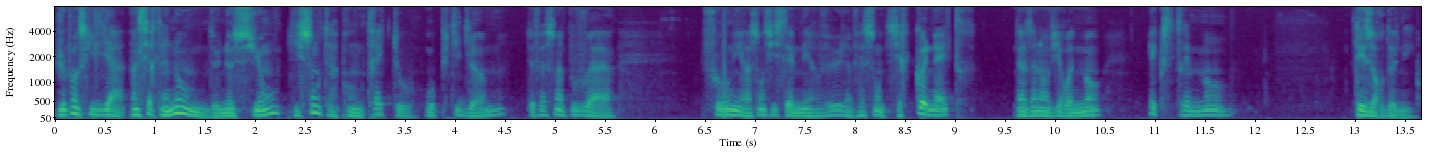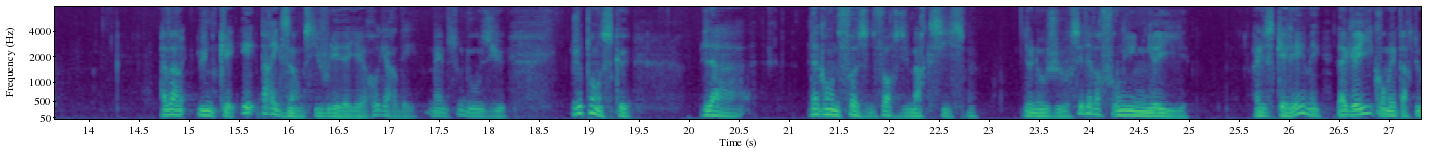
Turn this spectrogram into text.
Je pense qu'il y a un certain nombre de notions qui sont à apprendre très tôt au petit de l'homme, de façon à pouvoir fournir à son système nerveux la façon de s'y reconnaître dans un environnement extrêmement désordonné. Avoir une clé. Et par exemple, si vous voulez d'ailleurs, regardez, même sous nos yeux, je pense que la, la grande force, force du marxisme de nos jours, c'est d'avoir fourni une grille. Elle est ce qu'elle est, mais la grille qu'on met partout.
